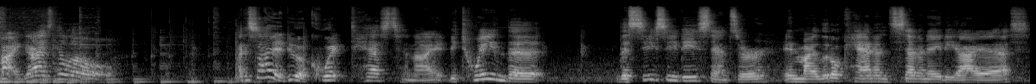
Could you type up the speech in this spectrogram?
Hi guys, hello! I decided to do a quick test tonight between the the CCD sensor in my little Canon 780IS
